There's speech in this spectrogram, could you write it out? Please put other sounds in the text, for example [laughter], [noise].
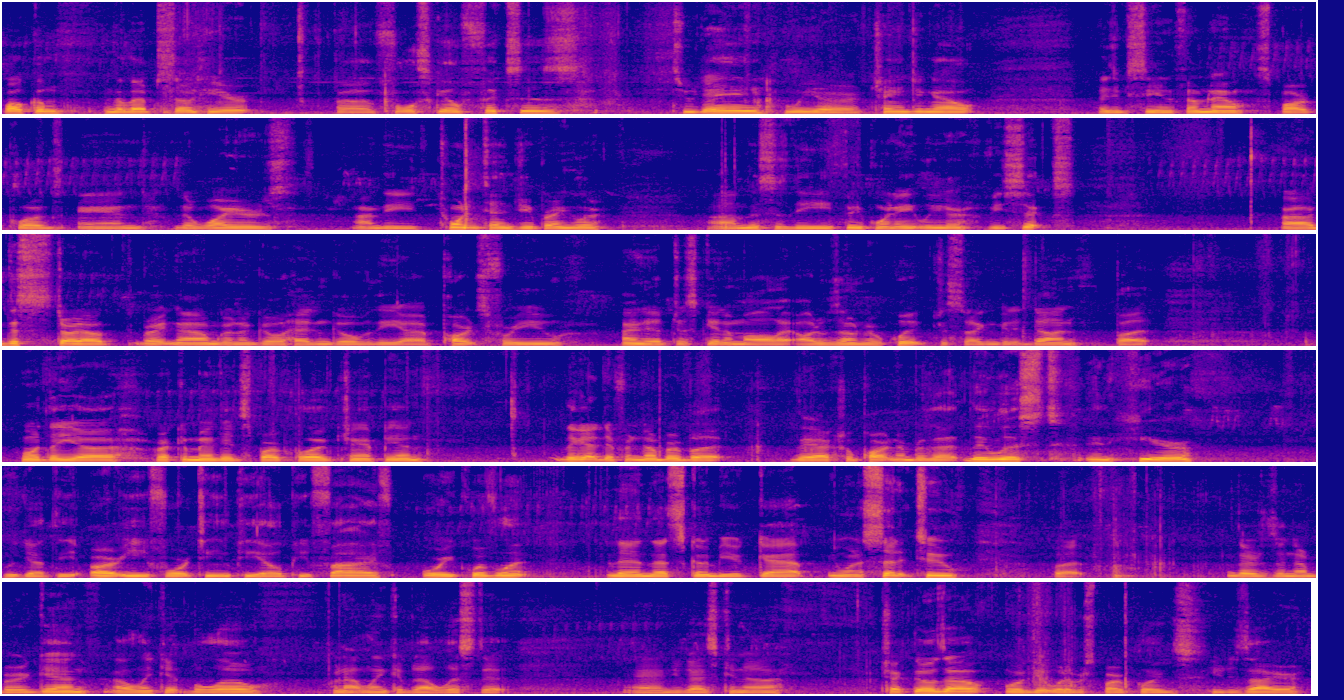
Welcome, another episode here of Full Scale Fixes. Today we are changing out, as you can see in the thumbnail, spark plugs and the wires on the 2010 Jeep Wrangler. Um, this is the 3.8 liter V6. Uh, just start out right now, I'm going to go ahead and go over the uh, parts for you. I ended up just getting them all at AutoZone real quick just so I can get it done. But with the uh, recommended spark plug champion, they got a different number, but the actual part number that they list in here, we got the RE14PLP5 or equivalent. Then that's going to be a gap you want to set it to, but there's the number again. I'll link it below. Or not link it, but I'll list it. And you guys can uh, check those out or get whatever spark plugs you desire.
